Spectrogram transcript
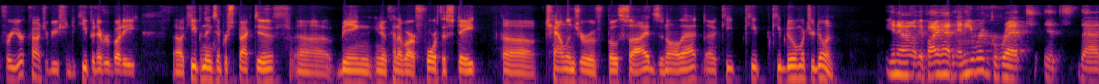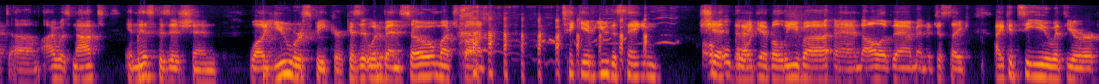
for your contribution to keeping everybody uh, keeping things in perspective, uh, being you know kind of our fourth estate uh, challenger of both sides and all that. Uh, keep keep keep doing what you're doing. You know, if I had any regret, it's that um, I was not in this position while you were speaker because it would have been so much fun to give you the same shit oh, that I give Oliva and all of them, and it just like I could see you with your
